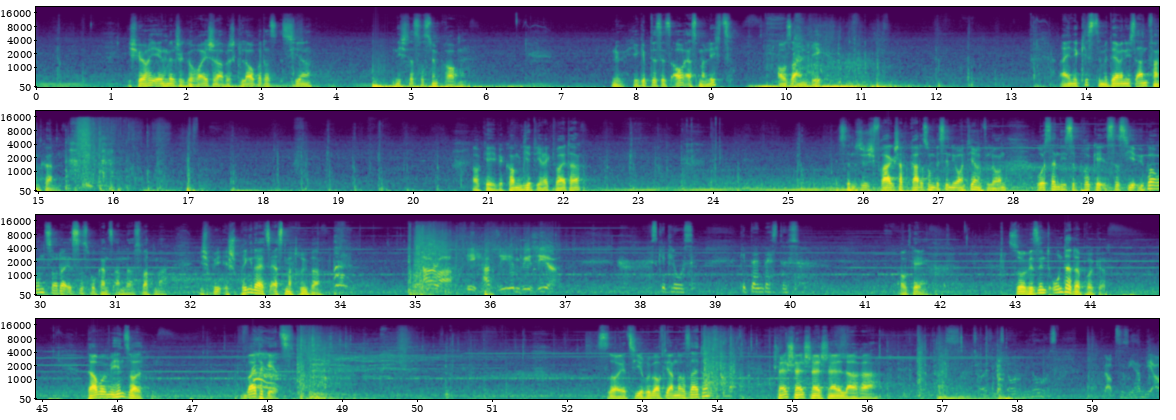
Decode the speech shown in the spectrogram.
Ich höre irgendwelche Geräusche, aber ich glaube, das ist hier nicht das, was wir brauchen. Nö, hier gibt es jetzt auch erstmal nichts, außer einen Weg. Eine Kiste, mit der wir nichts anfangen können. Okay, wir kommen hier direkt weiter. Jetzt ist natürlich die Frage, ich habe gerade so ein bisschen die Orientierung verloren. Wo ist denn diese Brücke? Ist das hier über uns oder ist es wo ganz anders? Warte mal. Ich, sp ich springe da jetzt erstmal drüber. Lara, ich hab sie im Visier. Es geht los. Gib dein Bestes. Okay. So, wir sind unter der Brücke. Da, wo wir hin sollten. Weiter geht's. So, jetzt hier rüber auf die andere Seite. Schnell, schnell, schnell, schnell, Lara.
